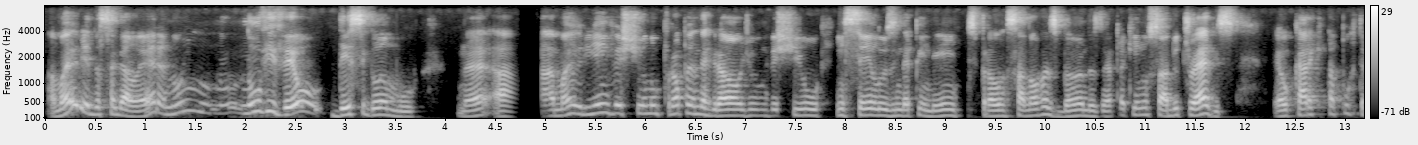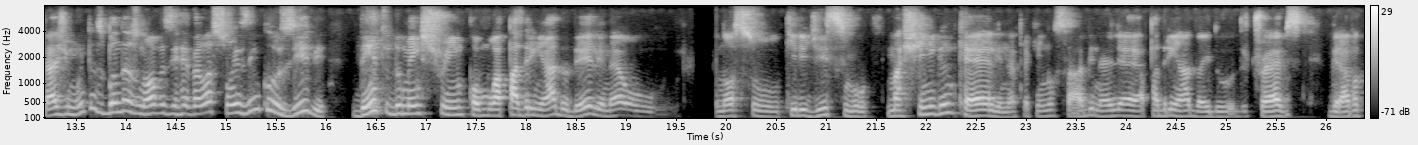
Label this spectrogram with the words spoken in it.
a maioria dessa galera não, não, não viveu desse glamour, né? A, a maioria investiu no próprio underground, investiu em selos independentes para lançar novas bandas, né? Para quem não sabe, o Travis é o cara que está por trás de muitas bandas novas e revelações, inclusive dentro do mainstream, como o apadrinhado dele, né? O nosso queridíssimo Machine Gun Kelly, né? Para quem não sabe, né? Ele é apadrinhado aí do, do Travis, grava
